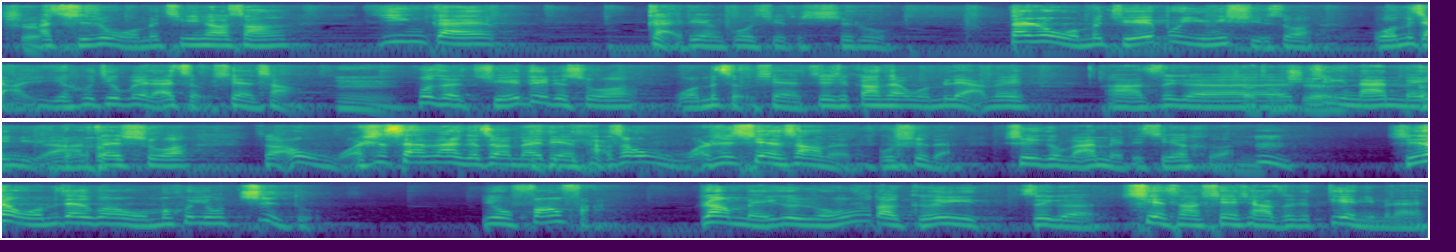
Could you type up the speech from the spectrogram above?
是啊，其实我们经销商应该改变过去的思路，但是我们绝不允许说我们讲以后就未来走线上，嗯。或者绝对的说我们走线，就是刚才我们两位啊，这个俊男美女啊，在说说哦我是三万个专卖店，他说我是线上的，不是的，是一个完美的结合。嗯，实际上我们在这块我们会用制度，用方法，让每一个融入到格力这个线上线下这个店里面来，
